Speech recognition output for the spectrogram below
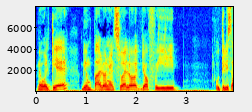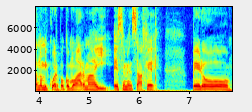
Me volteé, vi un palo en el suelo, yo fui utilizando mi cuerpo como arma y ese mensaje, pero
